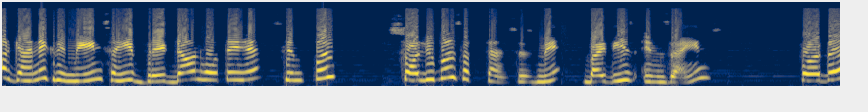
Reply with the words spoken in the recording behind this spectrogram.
ऑर्गेनिक रिमेन्स हैं, ये ब्रेक डाउन होते हैं सिंपल सॉल्युबल सब्सटेंसेस में बाय दीज एंजाइम्स फर्दर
